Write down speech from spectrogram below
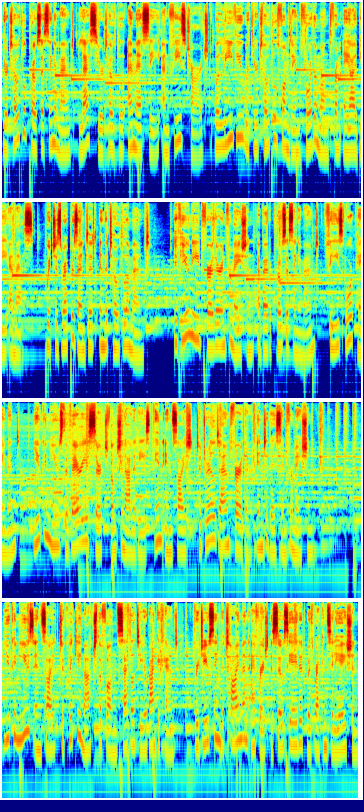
Your total processing amount less your total MSC and fees charged will leave you with your total funding for the month from AIB MS, which is represented in the total amount. If you need further information about a processing amount, fees, or payment, you can use the various search functionalities in Insight to drill down further into this information. You can use Insight to quickly match the funds settled to your bank account, reducing the time and effort associated with reconciliation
